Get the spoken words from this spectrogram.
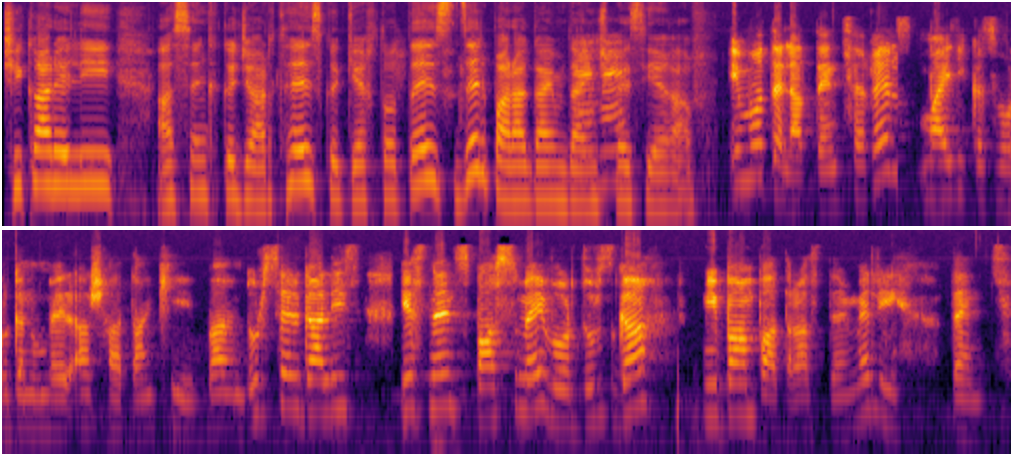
չի կարելի, ասենք կջարդես, կկեղտոտես, ձեր պարագայում դա ինչպես եղավ։ Իմ մոտ էլ է տենց եղել, մայրիկս որ գնում էր աշխատանքի, բան դուրս էր գալիս, ես նենց սպասում էի, որ դուրս գա, մի բան պատրաստեմ, էլի, տենց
